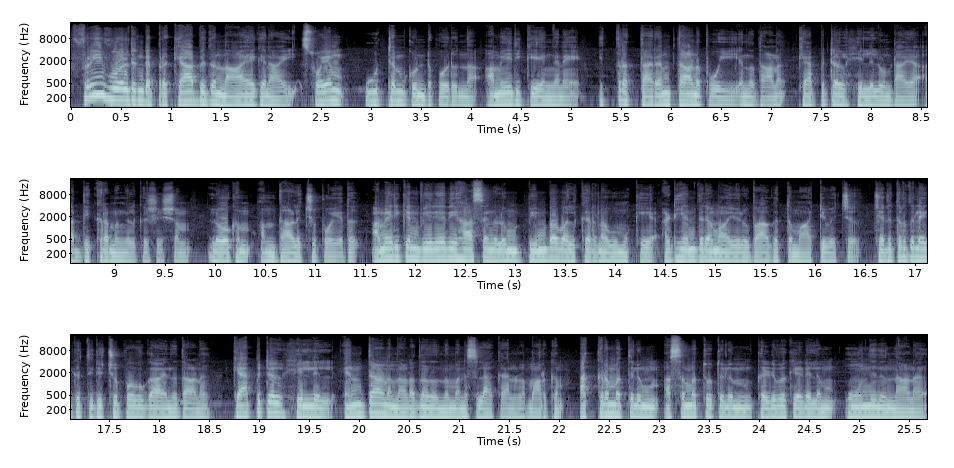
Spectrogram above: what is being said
ഫ്രീ വേൾഡിന്റെ പ്രഖ്യാപിത നായകനായി സ്വയം ഊറ്റം കൊണ്ടുപോരുന്ന അമേരിക്ക എങ്ങനെ ഇത്ര തരം താണു പോയി എന്നതാണ് ക്യാപിറ്റൽ ഹില്ലിലുണ്ടായ അതിക്രമങ്ങൾക്ക് ശേഷം ലോകം അന്താളിച്ചു പോയത്. അമേരിക്കൻ വീരേതിഹാസങ്ങളും ബിംബവൽക്കരണവുമൊക്കെ അടിയന്തരമായൊരു ഭാഗത്ത് മാറ്റിവെച്ച് ചരിത്രത്തിലേക്ക് തിരിച്ചു പോവുക എന്നതാണ് ക്യാപിറ്റൽ ഹില്ലിൽ എന്താണ് നടന്നതെന്ന് മനസ്സിലാക്കാനുള്ള മാർഗം. അക്രമത്തിലും അസമത്വത്തിലും കഴിവുകേടിലും ഊന്നി നിന്നാണ്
